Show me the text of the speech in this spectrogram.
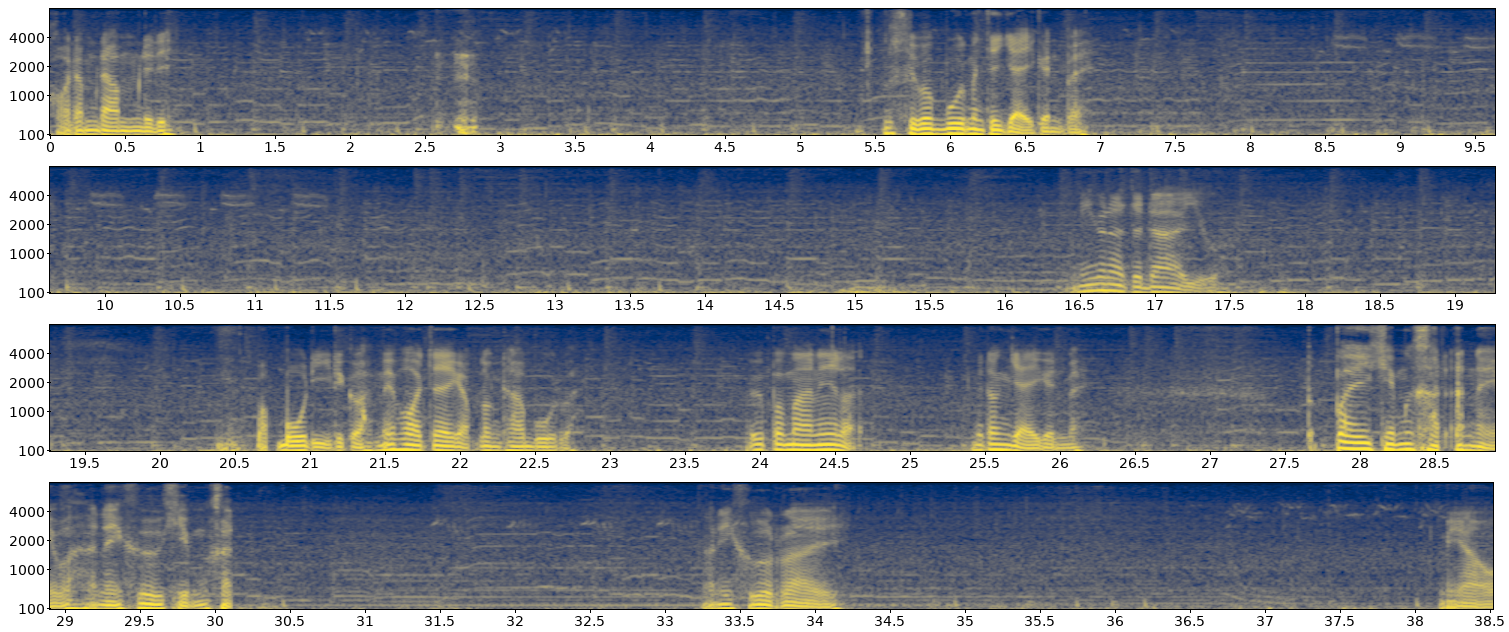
ขอดำๆเลยดิ รู้สึกว่าบูทมันจะใหญ่เกินไป นี่ก็น่าจะได้อยู่ ปรับบูทอีดีกว่า ไม่พอใจกับรองเท้าบูทว่ะเออประมาณนี้แหละ ไม่ต้องใหญ่เกินไปต่อไปเข็มขัดอันไหนวะ อันไหนคือเข็มขัด อันนี้คืออะไร ไม่เอา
